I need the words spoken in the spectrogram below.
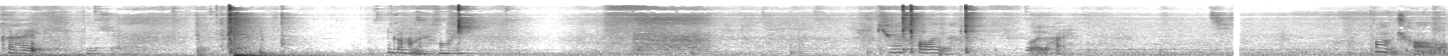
佢係呢個係咪開？點解開啊？我，呢個係都唔錯喎。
